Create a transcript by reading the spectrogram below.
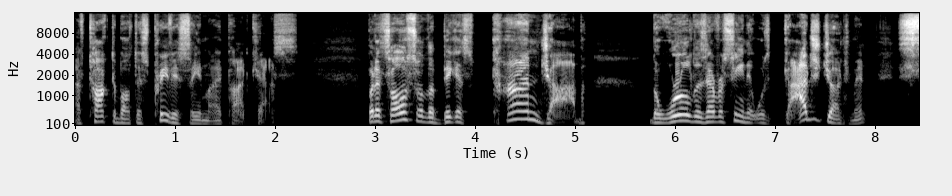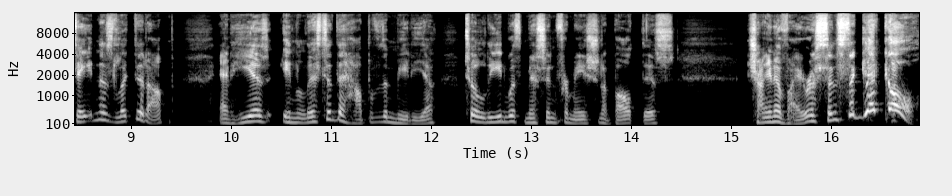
I've talked about this previously in my podcasts. But it's also the biggest con job the world has ever seen. It was God's judgment. Satan has licked it up, and he has enlisted the help of the media to lead with misinformation about this China virus since the get go.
